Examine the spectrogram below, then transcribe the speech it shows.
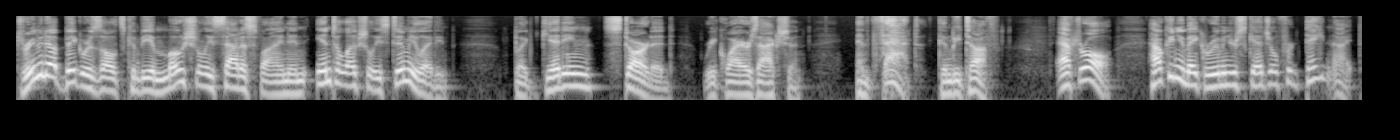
Dreaming up big results can be emotionally satisfying and intellectually stimulating, but getting started requires action, and that can be tough. After all, how can you make room in your schedule for date night?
